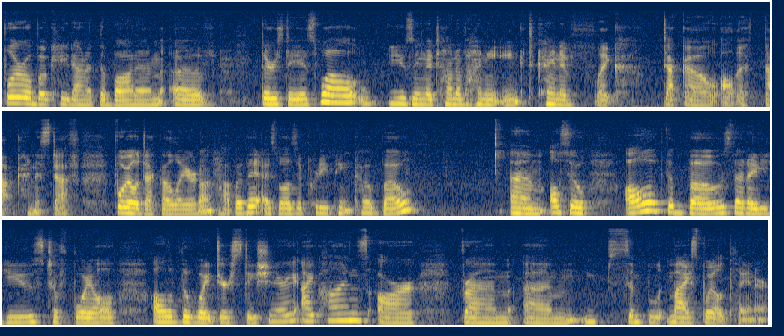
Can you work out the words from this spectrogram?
floral bouquet down at the bottom of thursday as well using a ton of honey inked kind of like deco all the, that kind of stuff foil deco layered on top of it as well as a pretty pink bow um, also all of the bows that i use to foil all of the white deer stationery icons are from um, my spoiled planner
